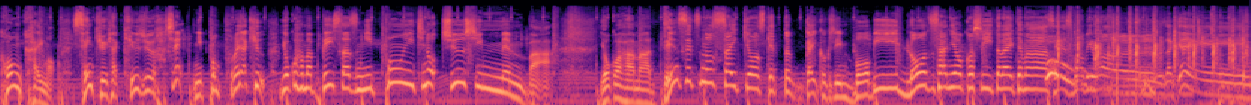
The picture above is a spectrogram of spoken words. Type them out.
今回も1998年日本プロ野球横浜ベイスターズ日本一の中心メンバー。横浜伝説の最強助っ人外国人ボビー・ローズさんにお越しいただいてます Yes, ボビー・ローズ again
